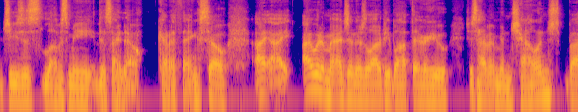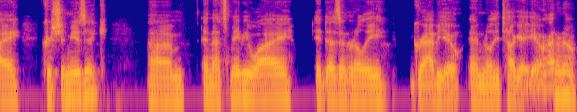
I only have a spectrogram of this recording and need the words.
Jesus loves me, this I know, kind of thing. So I, I I would imagine there's a lot of people out there who just haven't been challenged by Christian music, um, and that's maybe why it doesn't really grab you and really tug at you. I don't know.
